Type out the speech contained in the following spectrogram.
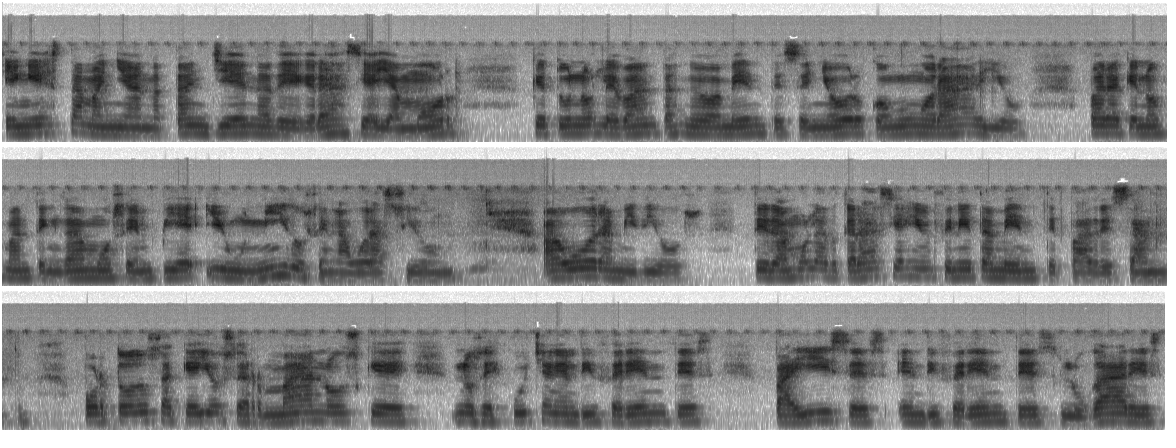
en esta mañana tan llena de gracia y amor, que tú nos levantas nuevamente, Señor, con un horario para que nos mantengamos en pie y unidos en la oración. Ahora, mi Dios, te damos las gracias infinitamente, Padre Santo, por todos aquellos hermanos que nos escuchan en diferentes países, en diferentes lugares.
